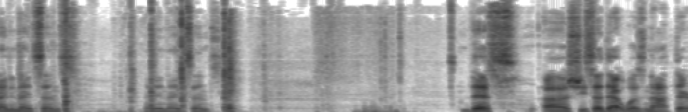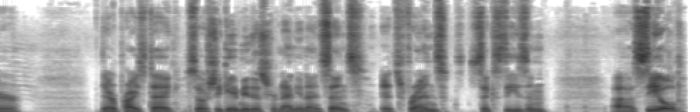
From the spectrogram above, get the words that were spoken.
99 cents. 99 cents. This, uh, she said that was not their their price tag. So she gave me this for 99 cents. It's Friends sixth season uh, sealed.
